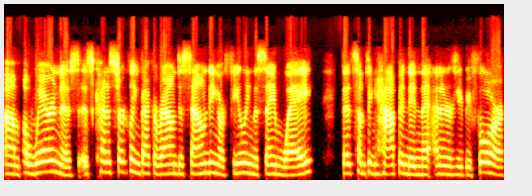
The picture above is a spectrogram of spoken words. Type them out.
um, awareness is kind of circling back around to sounding or feeling the same way that something happened in the energy before.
